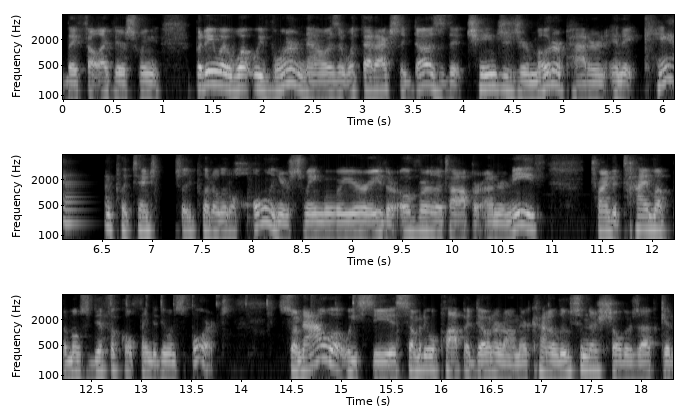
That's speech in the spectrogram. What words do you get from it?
they felt like they were swinging but anyway what we've learned now is that what that actually does is it changes your motor pattern and it can potentially put a little hole in your swing where you're either over the top or underneath, trying to time up the most difficult thing to do in sports. So now what we see is somebody will pop a donut on there, kind of loosen their shoulders up, get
